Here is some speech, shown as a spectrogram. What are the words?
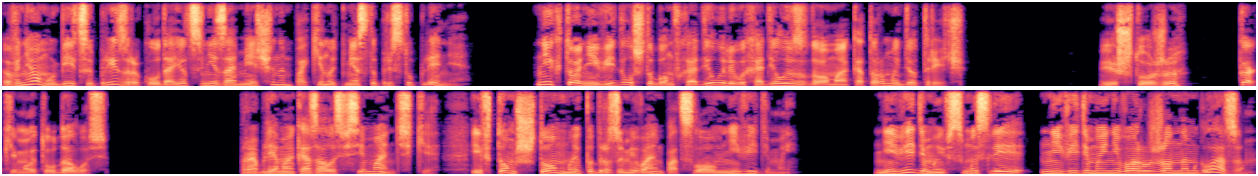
В нем убийце-призраку удается незамеченным покинуть место преступления. Никто не видел, чтобы он входил или выходил из дома, о котором идет речь. И что же? Как ему это удалось? Проблема оказалась в семантике и в том, что мы подразумеваем под словом «невидимый». Невидимый в смысле невидимый невооруженным глазом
